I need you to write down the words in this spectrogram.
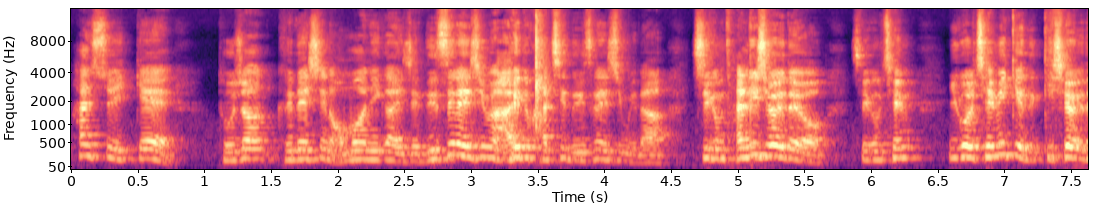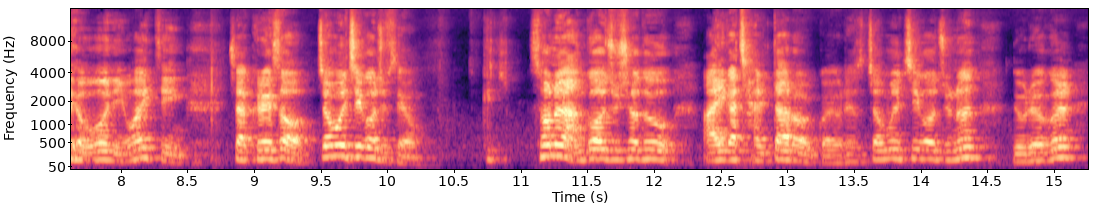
할 수 있게 도전 그 대신 어머니가 이제 느슨해지면 아이도 같이 느슨해집니다. 지금 달리셔야 돼요. 지금 재 이걸 재밌게 느끼셔야 돼요, 어머니. 화이팅. 자, 그래서 점을 찍어 주세요. 그 선을 안 그어 주셔도 아이가 잘 따라올 거예요. 그래서 점을 찍어 주는 노력을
